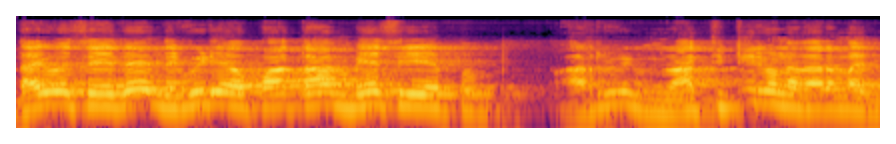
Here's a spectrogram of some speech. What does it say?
தயவு செய்து இந்த வீடியோவை பார்த்தா மேஸ்திரியை அருள் நான் திட்டிடுவேன் வேற மாதிரி.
